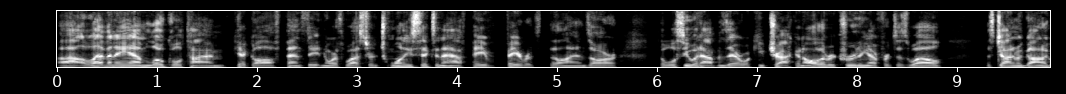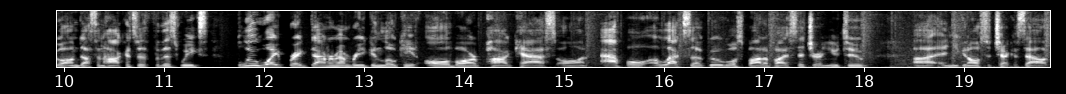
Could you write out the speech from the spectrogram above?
Uh, 11 a.m. local time kickoff, Penn State Northwestern, 26 and a half pay- favorites the Lions are. So we'll see what happens there. We'll keep tracking all the recruiting efforts as well. It's Johnny McGonigal. I'm Dustin Hockensmith for this week's Blue White Breakdown. Remember, you can locate all of our podcasts on Apple, Alexa, Google, Spotify, Stitcher, and YouTube. Uh, and you can also check us out,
